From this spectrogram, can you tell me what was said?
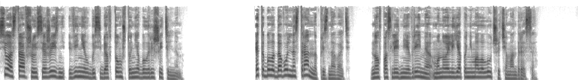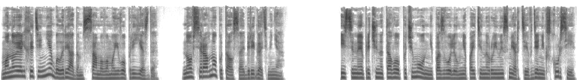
всю оставшуюся жизнь винил бы себя в том, что не был решительным. Это было довольно странно признавать, но в последнее время Мануэля я понимала лучше, чем Андреса. Мануэль хоть и не был рядом с самого моего приезда, но все равно пытался оберегать меня. Истинная причина того, почему он не позволил мне пойти на руины смерти в день экскурсии,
